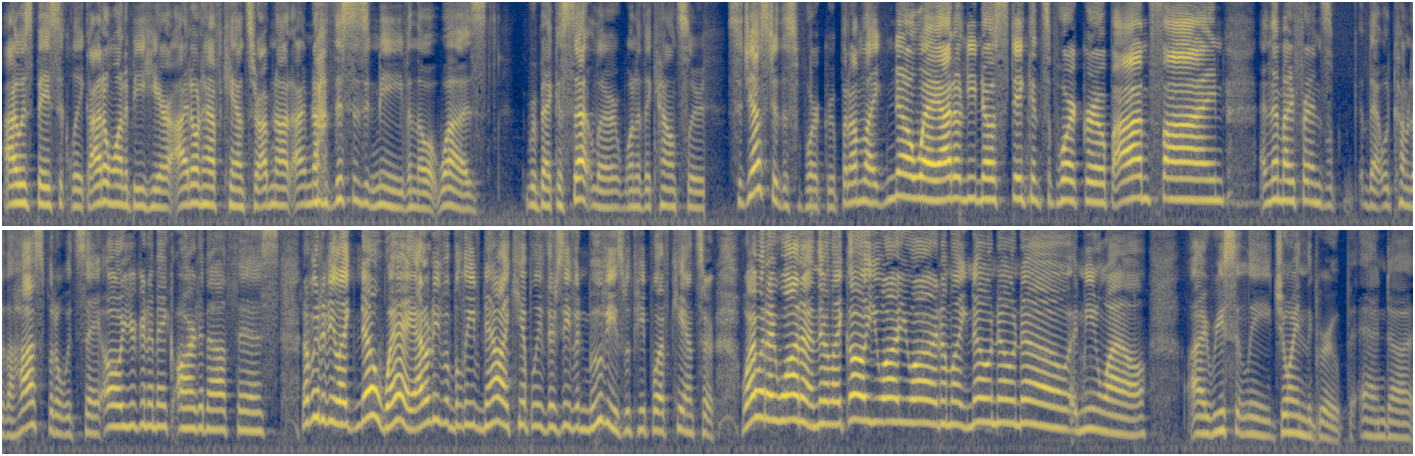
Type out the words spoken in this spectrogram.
I was basically like, I don't want to be here. I don't have cancer. I'm not, I'm not, this isn't me, even though it was. Rebecca Settler, one of the counselors, suggested the support group, but I'm like, no way, I don't need no stinking support group. I'm fine. And then my friends that would come to the hospital would say, Oh, you're going to make art about this. And I'm going to be like, No way. I don't even believe now. I can't believe there's even movies with people who have cancer. Why would I want to? And they're like, Oh, you are, you are. And I'm like, No, no, no. And meanwhile, I recently joined the group, and uh,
